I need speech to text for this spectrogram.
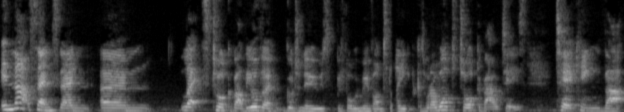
In that sense, then, um, let's talk about the other good news before we move on to the league. Because what I want to talk about is taking that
